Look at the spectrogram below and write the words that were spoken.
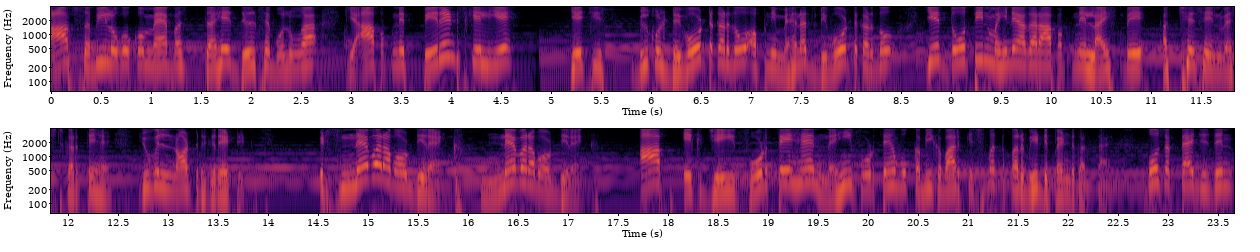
आप सभी लोगों को मैं बस दहे दिल से बोलूँगा कि आप अपने पेरेंट्स के लिए ये चीज़ बिल्कुल डिवोट कर दो, अपनी मेहनत डिवोट कर दो। ये दो तीन महीने अगर आप अपने लाइफ में अच्छे से इन्वेस्ट करते हैं you will not regret it it's never about the rank never about the rank आप एक जेई फोड़ते हैं, नहीं फोड़ते हैं, वो कभी कभार किस्मत पर भी डिपेंड करता है। हो सकता है जिस दिन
